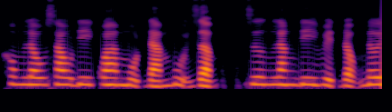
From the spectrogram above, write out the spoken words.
không lâu sau đi qua một đám bụi rậm, Dương Lăng đi huyệt động nơi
